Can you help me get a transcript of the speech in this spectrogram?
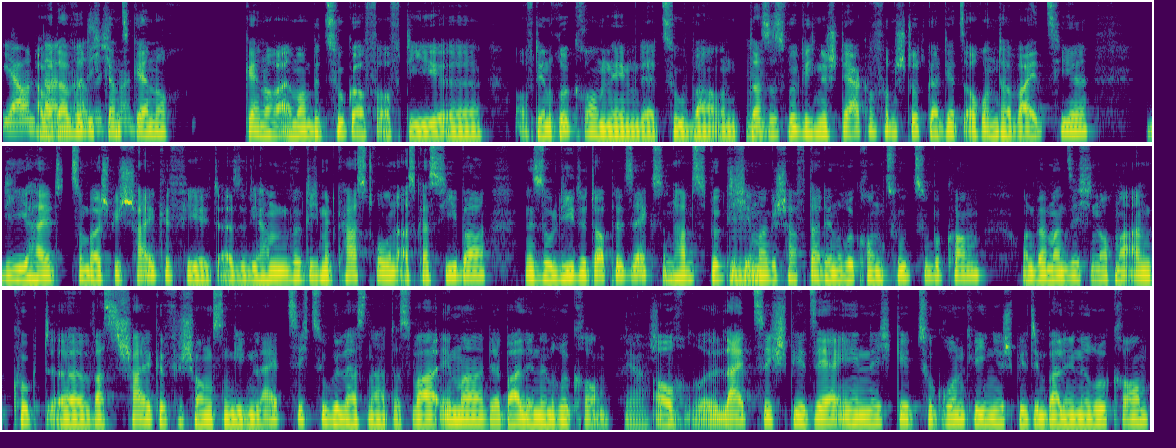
Ja, und Aber dann, da würde also ich ganz ich mein, gern noch gerne noch einmal Bezug auf, auf die, äh, auf den Rückraum nehmen, der zu war. Und das mhm. ist wirklich eine Stärke von Stuttgart jetzt auch unter Weizziel, die halt zum Beispiel Schalke fehlt. Also die haben wirklich mit Castro und Askasiba eine solide Doppelsechs und haben es wirklich mhm. immer geschafft, da den Rückraum zuzubekommen. Und wenn man sich nochmal anguckt, äh, was Schalke für Chancen gegen Leipzig zugelassen hat, das war immer der Ball in den Rückraum. Ja, auch äh, Leipzig spielt sehr ähnlich, geht zur Grundlinie, spielt den Ball in den Rückraum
